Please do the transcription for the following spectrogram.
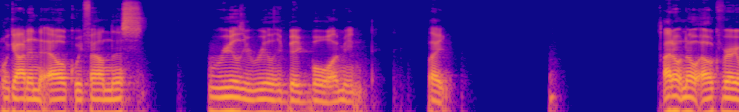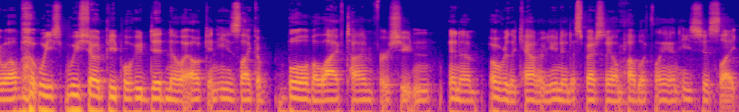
We got into elk. We found this really, really big bull. I mean, like I don't know elk very well, but we we showed people who did know elk, and he's like a bull of a lifetime for shooting in a over the counter unit, especially on public land. He's just like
